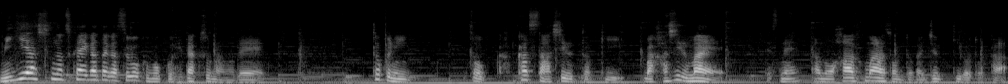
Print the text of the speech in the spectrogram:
右足の使い方がすごく僕下手くそなので、特にそうかつて走るとき、まあ、走る前ですね、あのハーフマラソンとか10キロとか、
